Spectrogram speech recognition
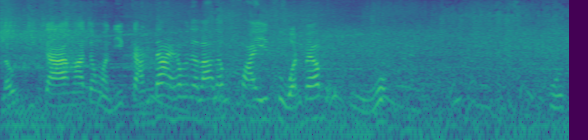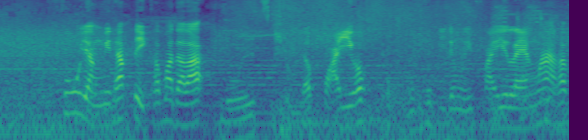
แล้วอีกามาจังหวะนี้กันได้ครับมาตาระแล้วไฟสวนไปครับโอ้โห สู้อย่างมีแท็กติกครับมาดาระแล้วไฟครับทุกทีตรงนี้ไฟแรงมากครับ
